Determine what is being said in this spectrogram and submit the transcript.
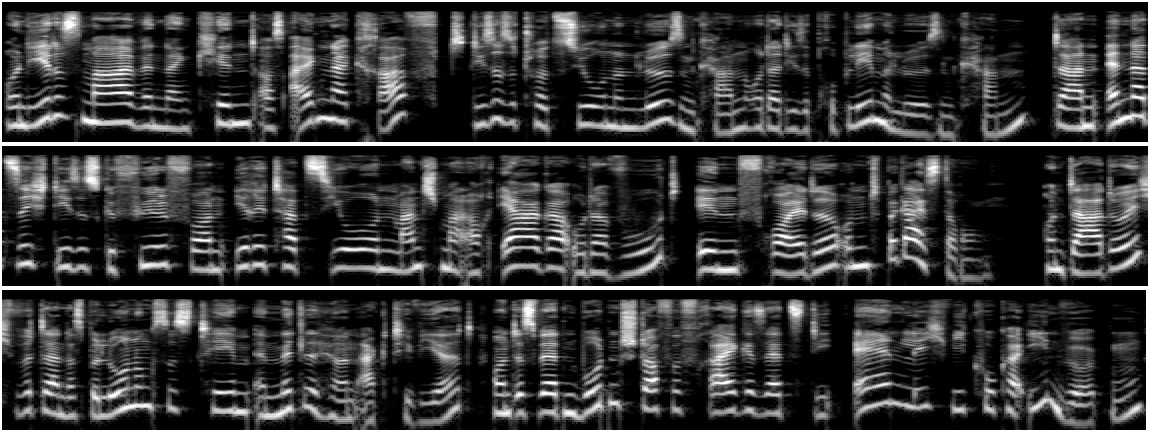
Und jedes Mal, wenn dein Kind aus eigener Kraft diese Situationen lösen kann oder diese Probleme lösen kann, dann ändert sich dieses Gefühl von Irritation, manchmal auch Ärger oder Wut in Freude und Begeisterung. Und dadurch wird dann das Belohnungssystem im Mittelhirn aktiviert und es werden Botenstoffe freigesetzt, die ähnlich wie Kokain wirken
